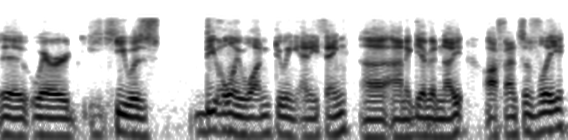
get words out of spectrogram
uh, where he was the only one doing anything uh, on a given night offensively,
